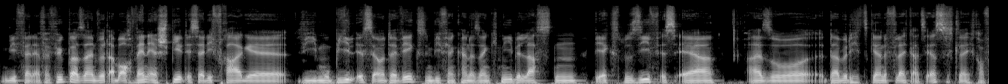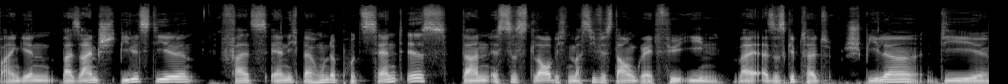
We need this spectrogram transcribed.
inwiefern er verfügbar sein wird, aber auch wenn er spielt, ist ja die Frage, wie mobil ist er unterwegs, inwiefern kann er sein Knie belasten, wie explosiv ist er. Also da würde ich jetzt gerne vielleicht als erstes gleich drauf eingehen. Bei seinem Spielstil falls er nicht bei 100% ist, dann ist es, glaube ich, ein massives Downgrade für ihn. Weil, also es gibt halt Spieler, die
